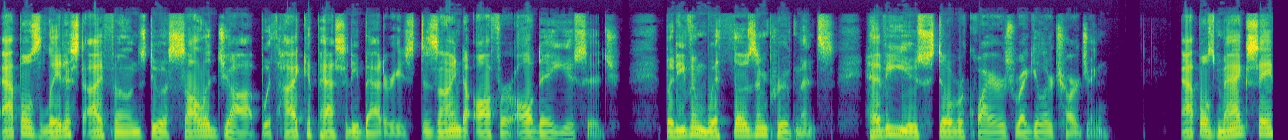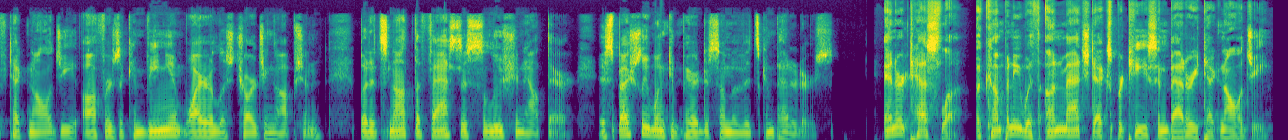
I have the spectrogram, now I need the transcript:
Apple's latest iPhones do a solid job with high capacity batteries designed to offer all day usage. But even with those improvements, heavy use still requires regular charging. Apple's MagSafe technology offers a convenient wireless charging option, but it's not the fastest solution out there, especially when compared to some of its competitors. Enter Tesla, a company with unmatched expertise in battery technology.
